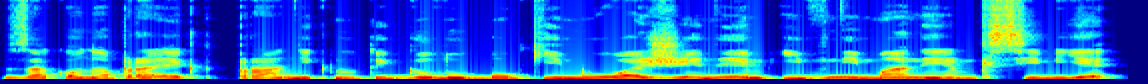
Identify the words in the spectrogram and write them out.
Законопроект, проникнутый глубоким уважением и вниманием к семье,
